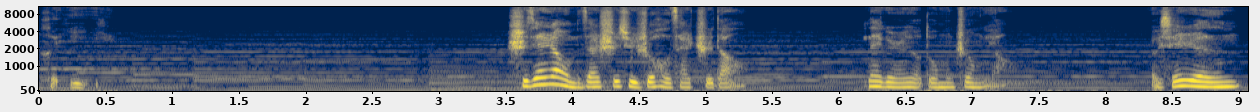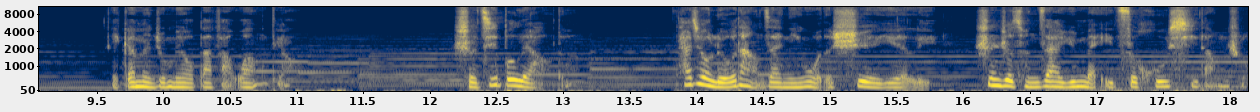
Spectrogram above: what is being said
和意义。时间让我们在失去之后才知道，那个人有多么重要。有些人，你根本就没有办法忘掉。舍弃不了的，它就流淌在你我的血液里，甚至存在于每一次呼吸当中。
